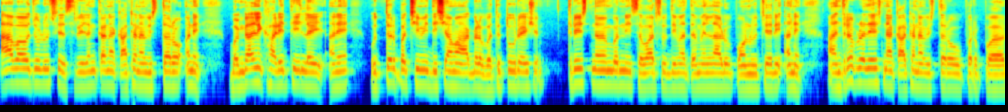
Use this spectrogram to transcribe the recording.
આ વાવાઝોડું છે શ્રીલંકાના કાંઠાના વિસ્તારો અને બંગાળની ખાડીથી લઈ અને ઉત્તર પશ્ચિમી દિશામાં આગળ વધતું રહેશે. ત્રીસ નવેમ્બરની સવાર સુધીમાં તમિલનાડુ પોંડુચેરી અને આંધ્રપ્રદેશના કાંઠાના વિસ્તારો ઉપર પર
